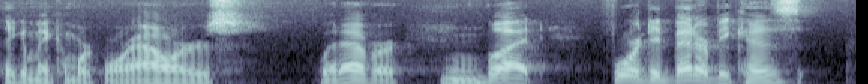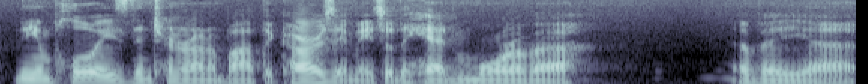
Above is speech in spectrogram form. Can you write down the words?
They could make them work more hours, whatever. But Ford did better because the employees then turned around and bought the cars they made, so they had more of a of a uh,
